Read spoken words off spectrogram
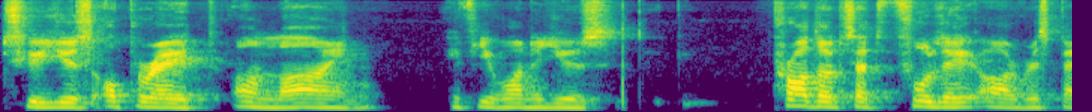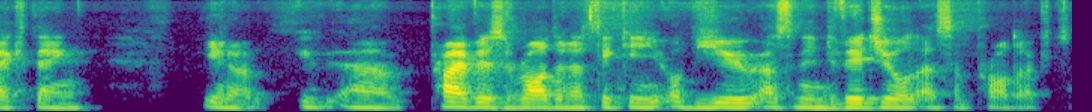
to use operate online if you want to use products that fully are respecting you know uh, privacy rather than thinking of you as an individual as a product.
